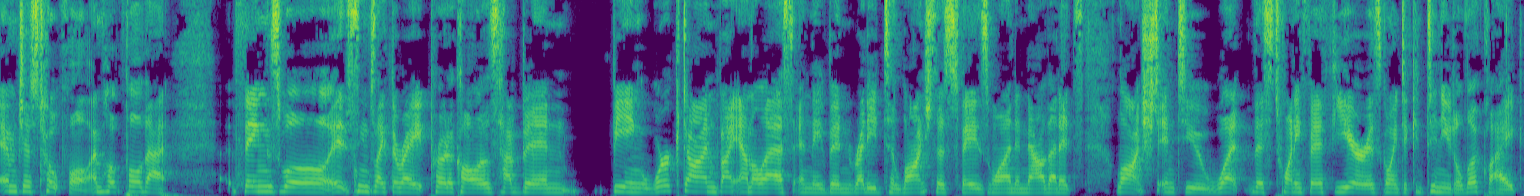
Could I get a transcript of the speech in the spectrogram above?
am just hopeful. I'm hopeful that things will, it seems like the right protocols have been being worked on by MLS and they've been ready to launch this phase one. And now that it's launched into what this 25th year is going to continue to look like,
